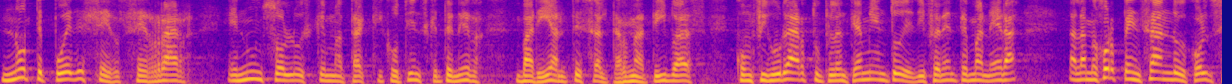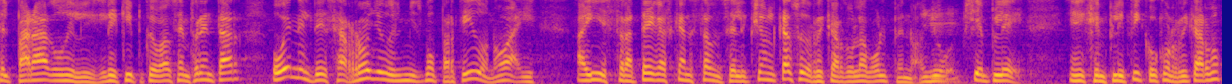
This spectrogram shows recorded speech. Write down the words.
no te puedes cerrar en un solo esquema táctico, tienes que tener variantes, alternativas, configurar tu planteamiento de diferente manera, a lo mejor pensando cuál es el parado del equipo que vas a enfrentar o en el desarrollo del mismo partido, ¿no? Hay, hay estrategas que han estado en selección, el caso de Ricardo Lavolpe, ¿no? Yo siempre ejemplifico con Ricardo,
